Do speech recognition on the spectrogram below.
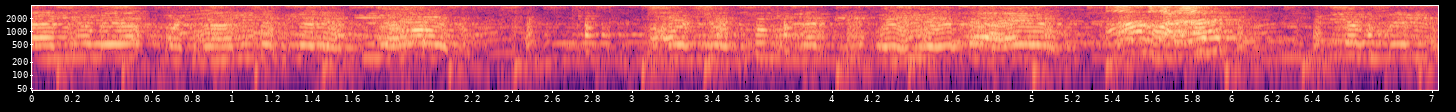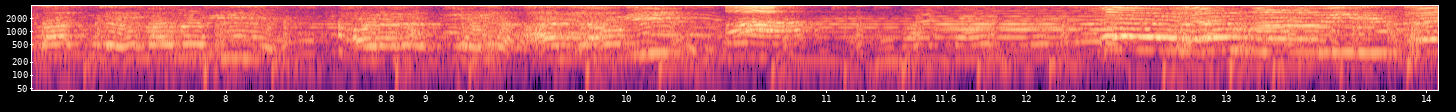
रानियों में आप पटवानी के रहती हो। और जब तुम लड़की वही होता है हाँ जब मेरी बात नहीं मानोगी और अगर कहीं हार जाओगी हाँ। रानी से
